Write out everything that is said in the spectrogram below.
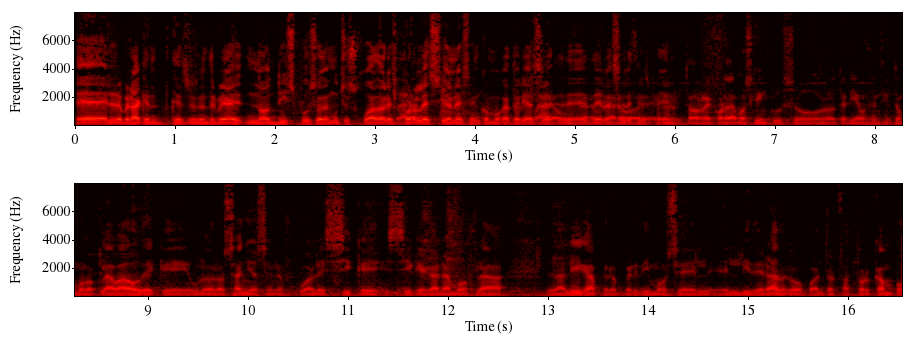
eh, el Brack en que no dispuso de muchos jugadores Claro. por lesiones en convocatorias Claro, eh, de, la selección eh, española. todos recordamos que incluso lo teníamos en cierto modo clavado de que uno de los años en los cuales sí que sí que ganamos la, la liga, pero perdimos el, el liderazgo cuanto al factor campo,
